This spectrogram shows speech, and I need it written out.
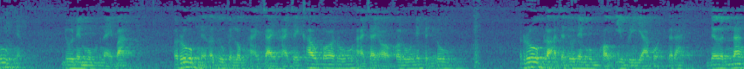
รูปเนี่ย ดูในมุมไหนบ้าง รูปเนี่ย เราดูเป็นลมหายใจ หายใจเข้าก็รู้ หายใจออกก็รู้นี่เป็นรูป รูปเราอาจจะดูในมุมของอิริยาบถก็ได้ เดินนั่ง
